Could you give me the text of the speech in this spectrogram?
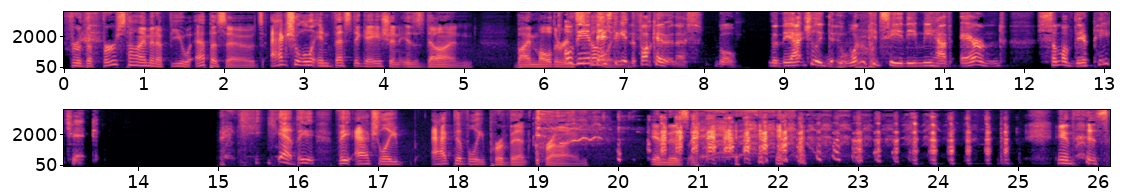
For the first time in a few episodes, actual investigation is done by Mulder and Oh, they Scully. investigate the fuck out of this, Bo. That they actually, do, one could say they may have earned some of their paycheck. yeah, they they actually actively prevent crime in this in this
